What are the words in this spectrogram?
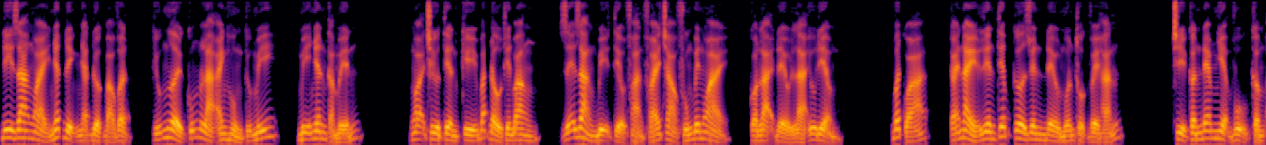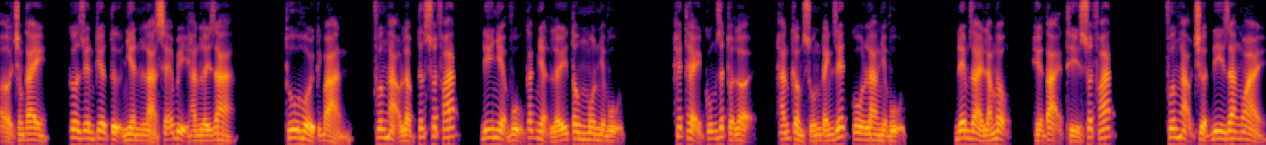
đi ra ngoài nhất định nhặt được bảo vật, cứu người cũng là anh hùng cứu mỹ mỹ nhân cảm mến. Ngoại trừ tiền kỳ bắt đầu thiên băng, dễ dàng bị tiểu phản phái trào phúng bên ngoài, còn lại đều là ưu điểm. Bất quá, cái này liên tiếp cơ duyên đều muốn thuộc về hắn. Chỉ cần đem nhiệm vụ cầm ở trong tay, cơ duyên kia tự nhiên là sẽ bị hắn lấy ra. Thu hồi kịch bản, phương hạo lập tức xuất phát, đi nhiệm vụ các nhận lấy tông môn nhiệm vụ. Hết thệ cũng rất thuận lợi, hắn cầm xuống đánh giết cô lang nhiệm vụ. Đêm dài lắm rộng hiện tại thì xuất phát. Phương hạo trượt đi ra ngoài,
